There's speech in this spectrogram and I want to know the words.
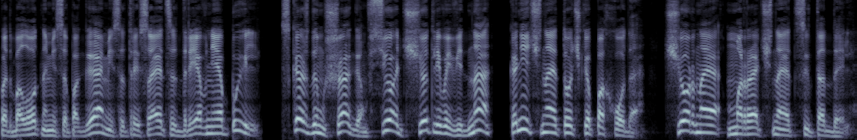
Под болотными сапогами сотрясается древняя пыль. С каждым шагом все отчетливо видна конечная точка похода черная мрачная цитадель.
